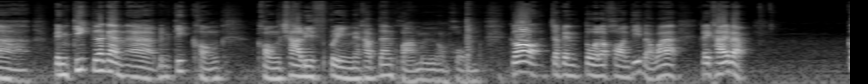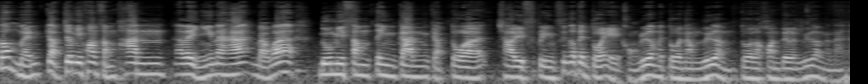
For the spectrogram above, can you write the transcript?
อ่าเป็นกิ๊กแล้วกันอ่าเป็นกิ๊กของของชาลีสปริงนะครับด้านขวามือของผม ก็จะเป็นตัวละครที่แบบว่าคล้าย ๆแบบ ก็เหมือนกับจะมีความสัมพันธ์อะไรอย่างนี้นะฮะแบบว่าดูมีซัมติงกันกับตัวชาลีสปริงซึ่งก็เป็นตัวเอกของเรื่องเป็นตัวนำเรื่องตัวละครเดินเรื่องนะ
